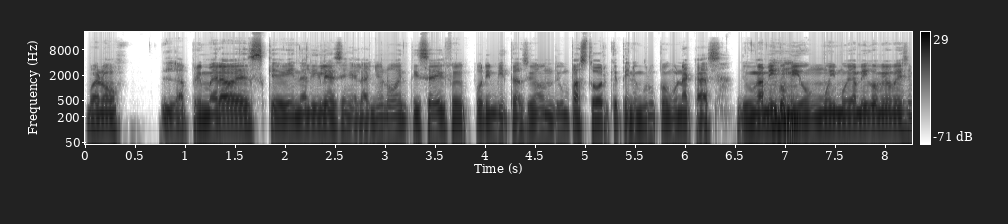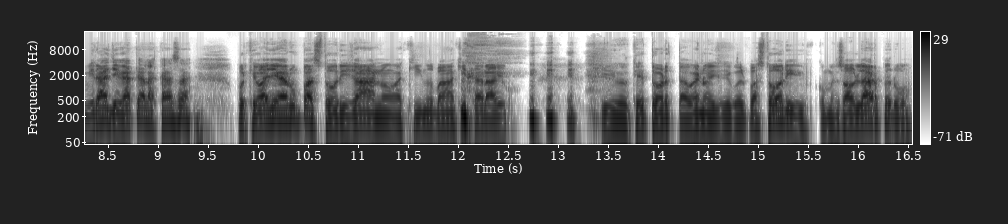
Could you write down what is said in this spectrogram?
Bueno, la primera vez que vine a la iglesia en el año 96 fue por invitación de un pastor que tenía un grupo en una casa, de un amigo uh -huh. mío, un muy, muy amigo mío. Me dice, mira, llegate a la casa porque va a llegar un pastor y ya, no, aquí nos van a quitar algo. y digo, qué torta. Bueno, y llegó el pastor y comenzó a hablar, pero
